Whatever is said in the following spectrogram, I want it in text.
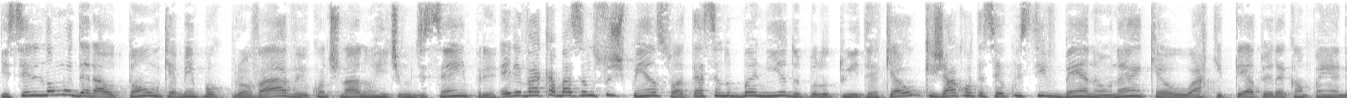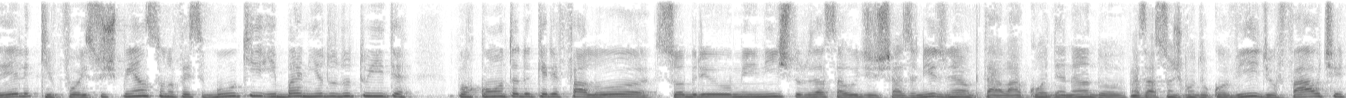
E se ele não moderar o tom, que é bem pouco provável, e continuar no ritmo de sempre, ele vai acabar sendo suspenso, até sendo banido pelo Twitter, que é o que já aconteceu com o Steve Bannon, né? Que é o arquiteto da campanha dele, que foi suspenso no Facebook e banido do Twitter por conta do que ele falou sobre o ministro da Saúde dos Estados Unidos, né, o que está lá coordenando as ações contra o Covid, o Fauci,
